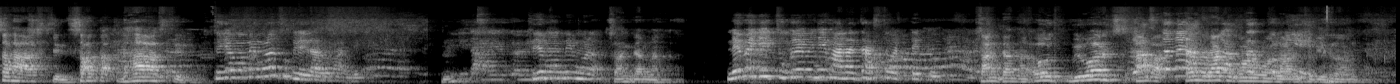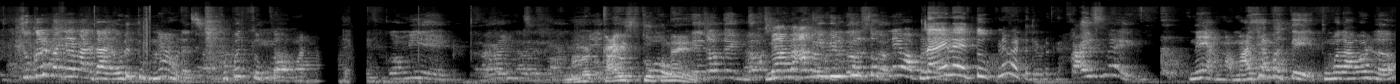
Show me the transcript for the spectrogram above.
सहा असतील सात दहा असतील. तुझ्या मम्मीमुळे चुकले लाडू माझे. तुझ्या मम्मीमुळं. सांग त्यांना. नाही म्हणजे चुकले म्हणजे मला जास्त वाटते तू. सांग त्यांना. ओ व्ह्युअर्स त्यांना दाखव. चुकली ना. चुकले म्हणजे मला जा- एवढं तूप नाही आवडत. खूपच वाटते उलट काहीच तूप नाही. आम्ही बिलकुल तूप नाही वापरत. नाही नाही तूप नाही वाटत एवढं काहीच नाही. नाही माझ्या मते तुम्हाला आवडलं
